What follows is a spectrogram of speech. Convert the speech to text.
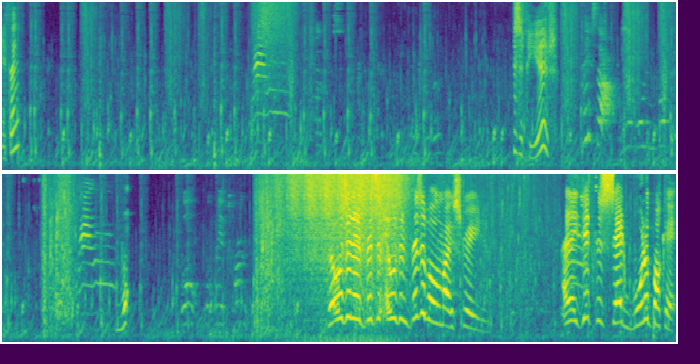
Anything? Disappeared. What oh, is? You don't want to it. What? Well, what we have tons. That was an invisible. It was invisible on my screen. And it just said water bucket.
